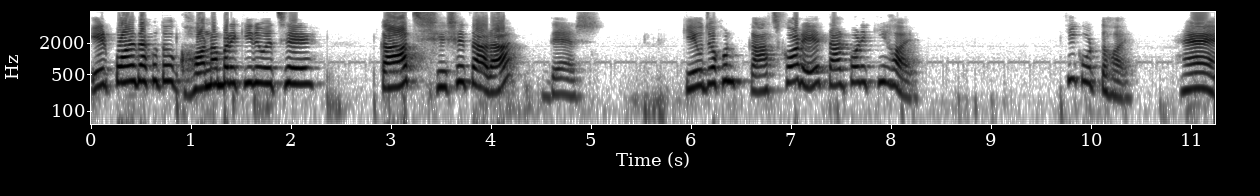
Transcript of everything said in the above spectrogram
এরপরে দেখো তো, ঘ নাম্বারে কি রয়েছে? কাজ শেষে তারা ড্যাশ কেউ যখন কাজ করে, তারপরে কি হয়? কি করতে হয়? হ্যাঁ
